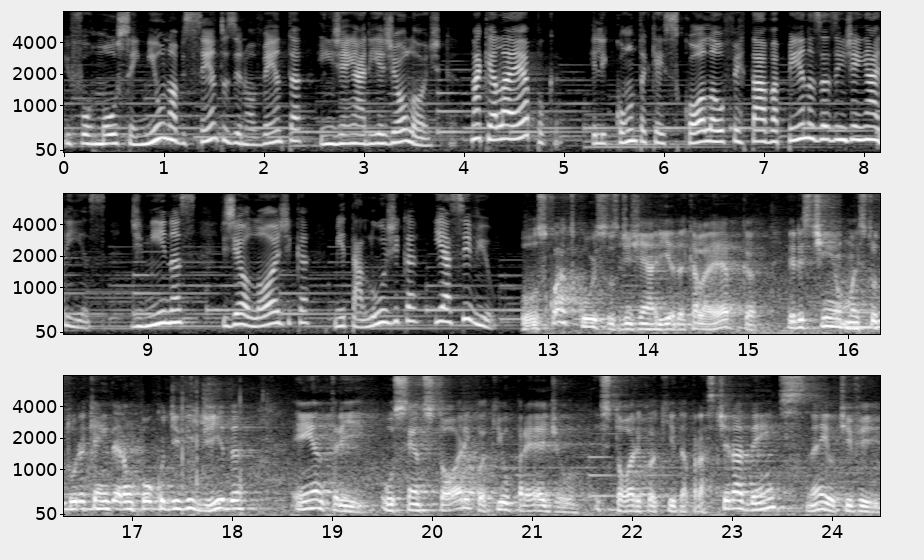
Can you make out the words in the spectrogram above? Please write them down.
e formou-se em 1990 em engenharia geológica. Naquela época, ele conta que a escola ofertava apenas as engenharias de Minas, Geológica, Metalúrgica e a Civil. Os quatro cursos de engenharia daquela época, eles tinham uma estrutura que ainda era um pouco dividida entre o centro histórico, aqui o prédio histórico aqui da Praça Tiradentes, né? Eu tive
